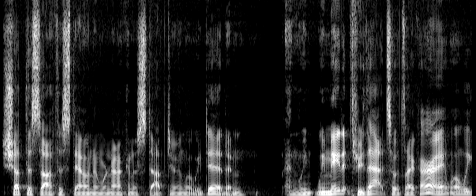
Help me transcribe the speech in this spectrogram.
shut this office down and we're not going to stop doing what we did. And and we, we made it through that. So it's like, all right, well, we,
